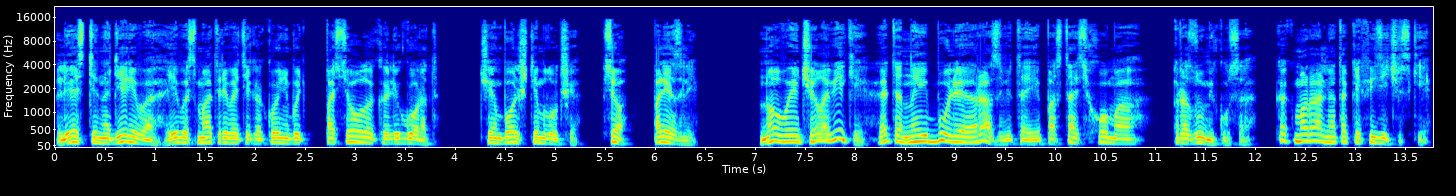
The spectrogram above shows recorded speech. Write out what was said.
Лезьте на дерево и высматривайте какой-нибудь поселок или город. Чем больше, тем лучше. Все, полезли. Новые человеки — это наиболее развитая ипостась хомо разумикуса, как морально, так и физически.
